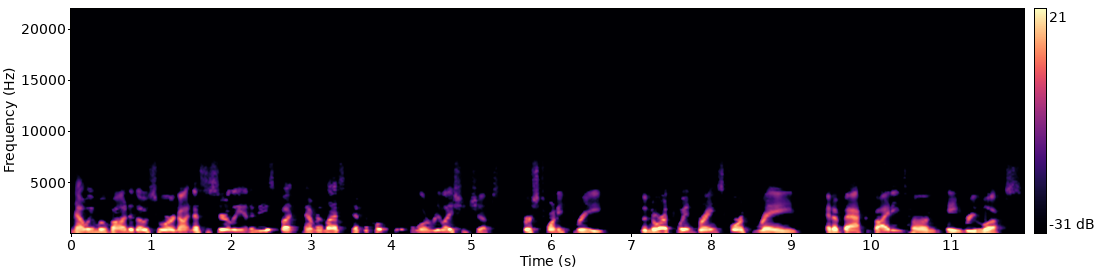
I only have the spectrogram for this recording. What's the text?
Now we move on to those who are not necessarily enemies, but nevertheless difficult people or relationships. Verse 23 The north wind brings forth rain and a backbiting tongue, angry looks.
